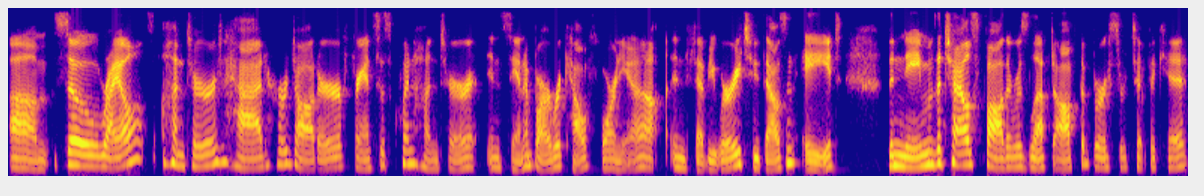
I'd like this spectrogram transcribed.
Um, so Rielle Hunter had her daughter, Frances Quinn Hunter, in Santa Barbara, California in February 2008. The name of the child's father was left off the birth certificate,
